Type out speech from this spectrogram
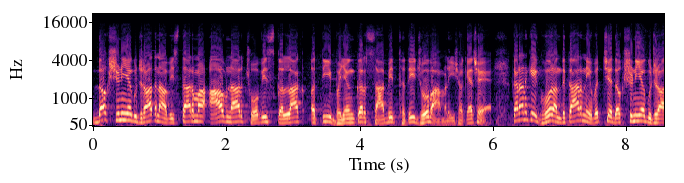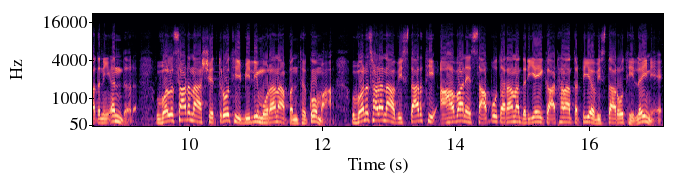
દક્ષિણીય ગુજરાતના વિસ્તારમાં આવનાર ચોવીસ કલાક અતિ ભયંકર સાબિત થતી જોવા મળી શકે છે. કારણ કે ઘોર અંધકારની વચ્ચે દક્ષિણીય ગુજરાતની અંદર વલસાડના ક્ષેત્રોથી બીલીમોરાના પંથકોમાં વનસાડાના વિસ્તારથી આહવા અને સાપુતારાના દરિયાઈ કાંઠાના તટીય વિસ્તારોથી લઈને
